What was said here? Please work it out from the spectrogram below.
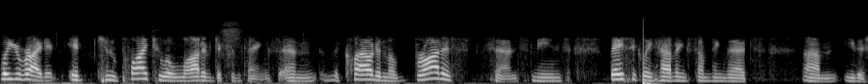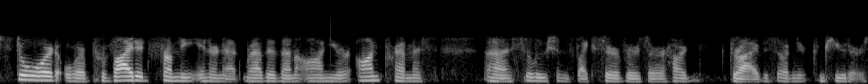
Well, you're right. It it can apply to a lot of different things, and the cloud, in the broadest sense, means basically having something that's um, either stored or provided from the internet rather than on your on-premise uh, solutions like servers or hard drives on your computers.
